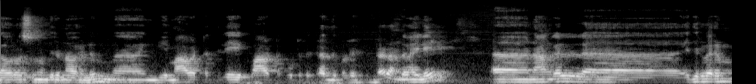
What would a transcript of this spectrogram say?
கௌரவ சுமந்திரன் அவர்களும் இங்கே மாவட்டத்திலே மாவட்ட கூட்டத்தில் கலந்து கொண்டிருக்கின்றார். அந்த வகையிலே நாங்கள் எதிர்வரும்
